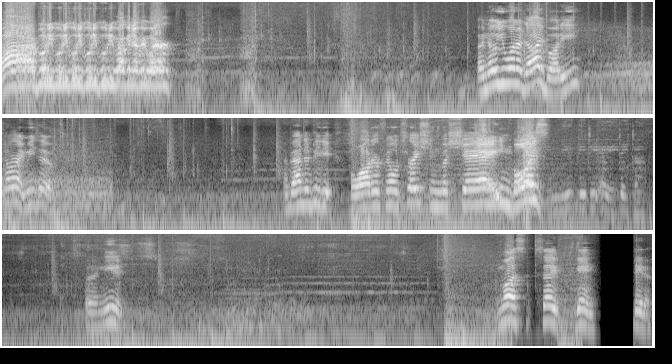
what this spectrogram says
Ah, booty, booty, booty, booty, booty, rocking everywhere! I know you want to die, buddy. Alright, me too. Abandoned PD. Water filtration machine, boys! New PDA data. But I need it. Must save game data.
